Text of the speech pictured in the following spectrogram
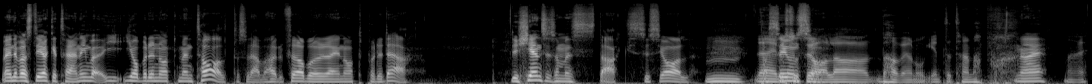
Men det var styrketräning. Jobbade du något mentalt och sådär? Förberedde du dig något på det där? Du känns ju som en stark social... mm, Nej Person det så. sociala behöver jag nog inte träna på Nej, Nej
